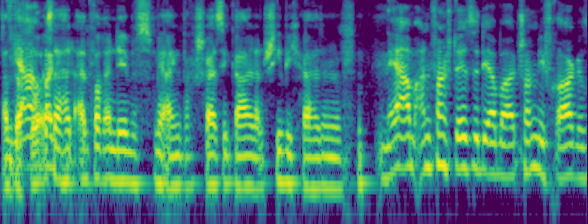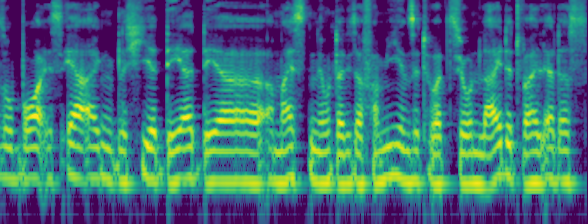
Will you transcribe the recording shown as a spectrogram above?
Also ja, davor ist er halt einfach in dem, ist mir einfach scheißegal, dann schiebe ich halt. Naja, am Anfang stellst du dir aber halt schon die Frage so, boah, ist er eigentlich hier der, der am meisten unter dieser Familiensituation leidet, weil er das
